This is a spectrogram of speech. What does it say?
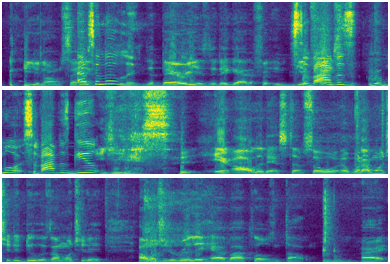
you know what I'm saying? Absolutely. The barriers that they got to get Survivor's faced- remorse, survivor's guilt. Yes, all of that stuff. So uh, what I want you to do is I want you to I want you to really have our closing thought. All right.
